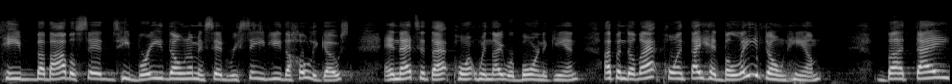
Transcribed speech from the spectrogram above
He, the Bible said he breathed on them and said, Receive ye the Holy Ghost. And that's at that point when they were born again. Up until that point, they had believed on him, but they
